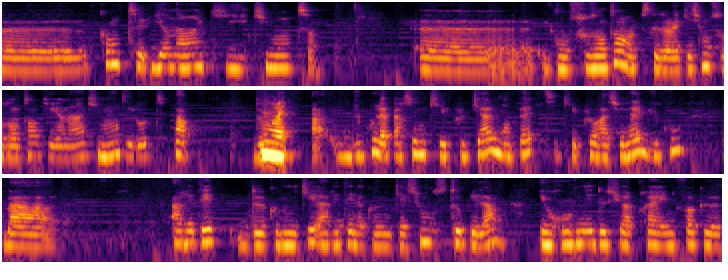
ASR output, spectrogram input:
Euh, quand il y en a un qui, monte, euh, et qu'on sous-entend, hein, parce que dans la question on sous-entend qu'il y en a un qui monte et l'autre pas. Donc, ah, du coup, la personne qui est plus calme, en fait, qui est plus rationnelle, du coup, bah, arrêtez de communiquer, arrêtez la communication, stoppez là et revenez dessus après une fois que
